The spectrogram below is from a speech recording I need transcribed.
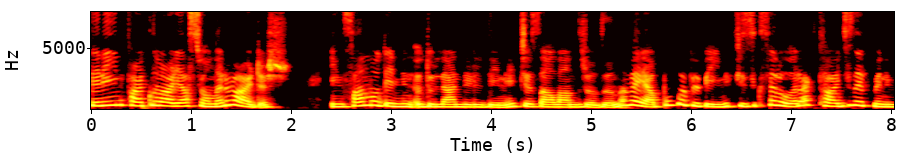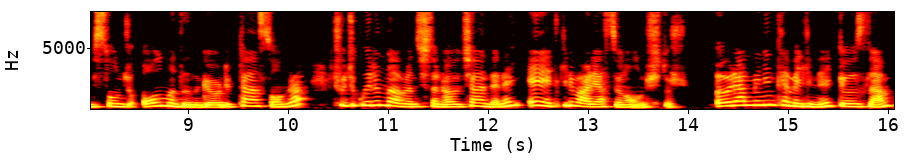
Deneyin farklı varyasyonları vardır. İnsan modelinin ödüllendirildiğini, cezalandırıldığını veya bu bebeğini fiziksel olarak taciz etmenin bir sonucu olmadığını gördükten sonra çocukların davranışlarını ölçen deney en etkili varyasyon olmuştur. Öğrenmenin temelini gözlem,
